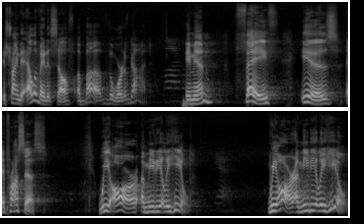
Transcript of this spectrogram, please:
is trying to elevate itself above the Word of God. Amen? Faith is a process. We are immediately healed. We are immediately healed.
